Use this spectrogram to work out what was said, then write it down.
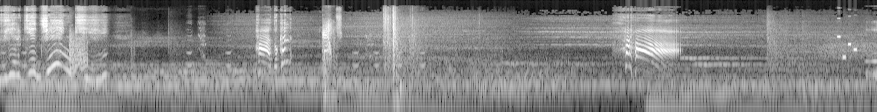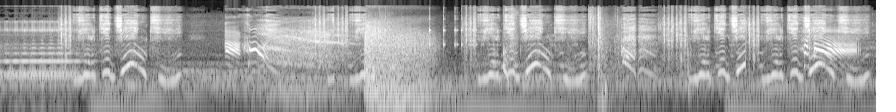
Wielkie dzięki! Ouch. Ha-ha! Wielkie dzięki! Ahoj! Wiel... Wielkie dzięki! Wielkie dzie... Wielkie dzięki!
